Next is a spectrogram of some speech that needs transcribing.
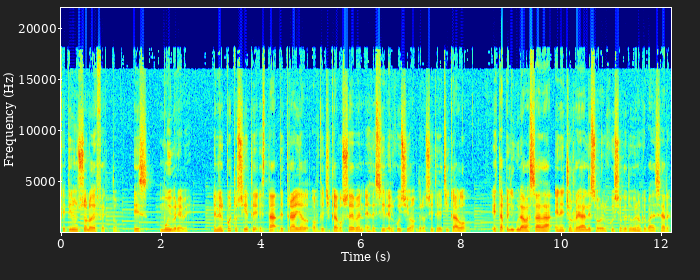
que tiene un solo defecto, es muy breve. En el puesto 7 está The Trial of the Chicago 7, es decir, el juicio de los 7 de Chicago, esta película basada en hechos reales sobre el juicio que tuvieron que padecer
